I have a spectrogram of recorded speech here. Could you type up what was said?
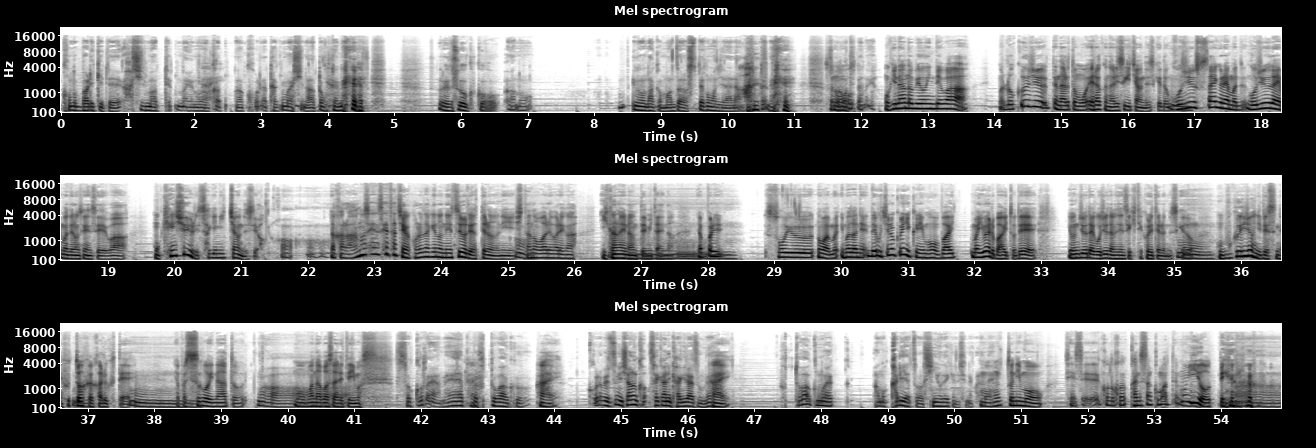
この馬力で走り回ってるの世の中、はい、これはたくましいなと思ってね。それですごくこうあの世の中まんざら捨てるもんじゃないなってね その沖縄の病院では60ってなるともう偉くなりすぎちゃうんですけど、うん、50歳ぐらいまで50代までの先生はもう研修より先に行っちゃうんですよ、はあ、だからあの先生たちがこれだけの熱量でやってるのに、下の我々が行かないなんてみたいな、やっぱりそういうのはいまだに。でうちのクリニックにもバイ、まあ、いわゆるバイトで40代50代の先生来てくれてるんですけど、うん、僕以上にですねフットワークが軽くて、うん、やっぱりすごいなと、もう学ばされています。そこだよねやっぱりフットワーク。はい。これは別に医者の世界に限らずね、はい、フットワークのあの軽いやつは信用できるんですねね。もう本当にもう先生この患者さん困ってもいいよっていう、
